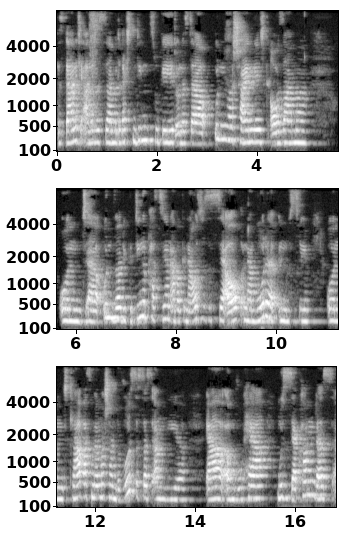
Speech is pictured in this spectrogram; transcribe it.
dass da nicht alles mit rechten Dingen zugeht und dass da unwahrscheinlich grausame und äh, unwürdige Dinge passieren, aber genauso ist es ja auch in der Modeindustrie. Und klar war es mir immer schon bewusst, dass das irgendwie, ja, irgendwoher muss es ja kommen, dass äh,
